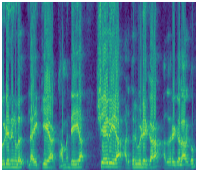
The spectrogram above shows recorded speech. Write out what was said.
വീഡിയോ നിങ്ങൾ ലൈക്ക് ചെയ്യുക കമന്റ് ചെയ്യുക ഷെയർ ചെയ്യുക. അടുത്തൊരു വീഡിയോ കാണാം. അതുവരെ എല്ലാവർക്കും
